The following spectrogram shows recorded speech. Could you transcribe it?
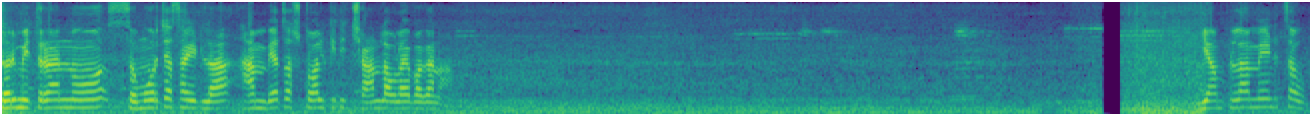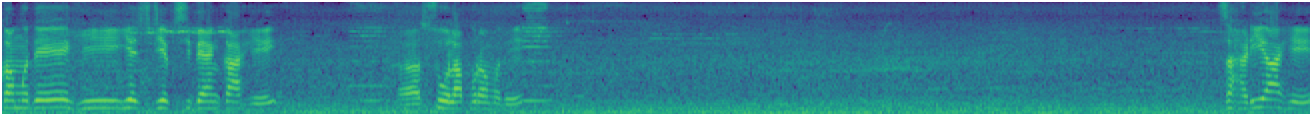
तर मित्रांनो समोरच्या साईडला आंब्याचा स्टॉल किती छान लावलाय बघा ना. एम्प्लॉयमेंट चौकामध्ये ही H D F C bank आहे सोलापुरामध्ये. झाडी आहे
